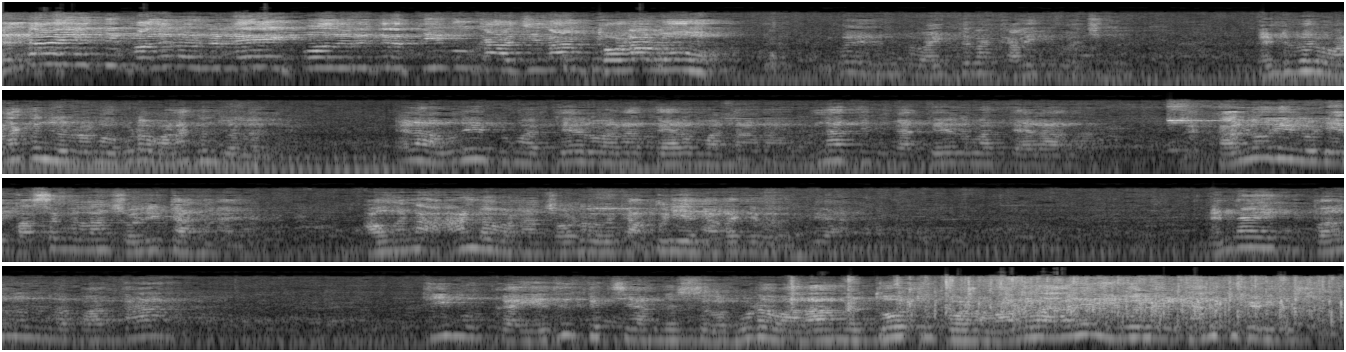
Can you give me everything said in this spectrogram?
ரெண்டாயிரத்தி பதினொன்னுல இப்போது இருக்கிற திமுக ஆட்சி தான் தொடரும். வயிற்றுலாம் எனக்கு கலக்கி வச்சு ரெண்டு பேரும் வணக்கம் சொல்றவங்க கூட வணக்கம் சொல்லல. ஏன்னா உதயகுமார் தேர்வானா தேர மாட்டானா? அண்ணா திமுக தேர்வா தேராதா? இந்த கல்லூரியினுடைய பசங்க எல்லாம் சொல்லிட்டாங்களே அவங்க என்ன ஆண்டவன்? நான் சொல்றதுக்கு அப்படியே நடக்கிறதுக்கு ரெண்டாயிரத்தி பதினொன்னுல பார்த்தா திமுக எதிர்க்கட்சி அந்தஸ்துல கூட வராமல் தோற்று போன வரலாறு இவர்கள் கருத்து கிடைக்க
